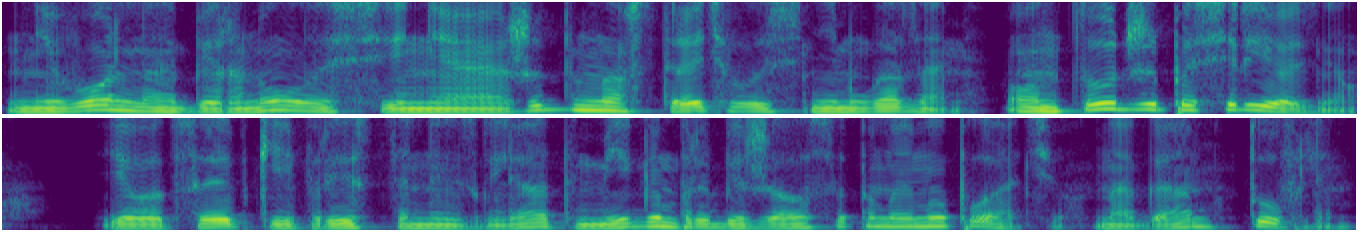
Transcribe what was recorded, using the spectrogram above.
Невольно обернулась и неожиданно встретилась с ним глазами. Он тут же посерьезнел. Его цепкий и пристальный взгляд мигом пробежался по моему платью, ногам, туфлям.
